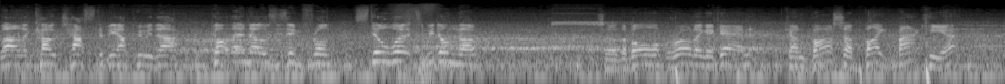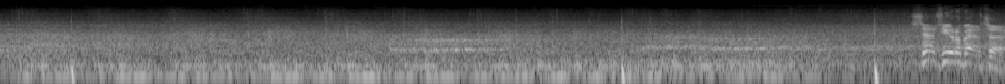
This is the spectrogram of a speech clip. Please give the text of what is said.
Well, the coach has to be happy with that. Got their noses in front. Still work to be done, though. So the ball rolling again. Can Barca bite back here? Sergi Roberto.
